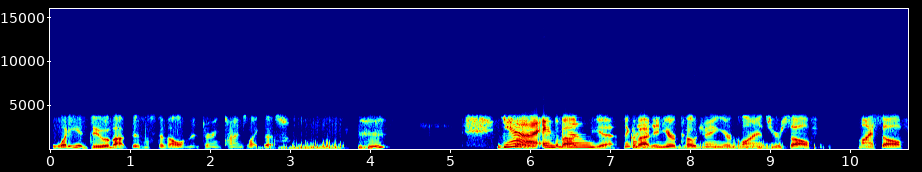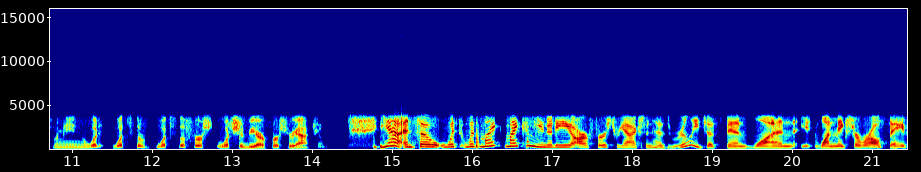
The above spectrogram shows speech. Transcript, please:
what do you do about business development during times like this? Hmm Yeah, so think and about so yeah, think about ahead. in your coaching, your clients, yourself, myself. I mean, what what's the what's the first what should be our first reaction? Yeah, and so with with my my community, our first reaction has really just been one one make sure we're all safe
